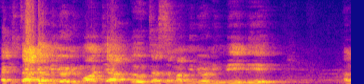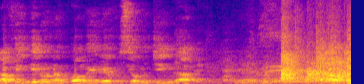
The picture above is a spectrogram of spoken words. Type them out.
Akitaka milioni moja wewe utasema milioni mbili alafu ingine unakuwa mwerevu sio mjinga. Alafu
